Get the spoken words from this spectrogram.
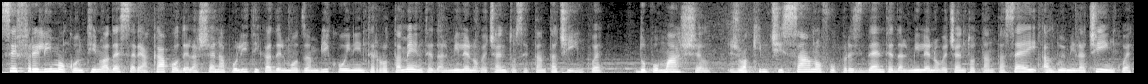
se Frelimo continua ad essere a capo della scena politica del Mozambico ininterrottamente dal 1975, dopo Machel, Joachim Cissano fu presidente dal 1986 al 2005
